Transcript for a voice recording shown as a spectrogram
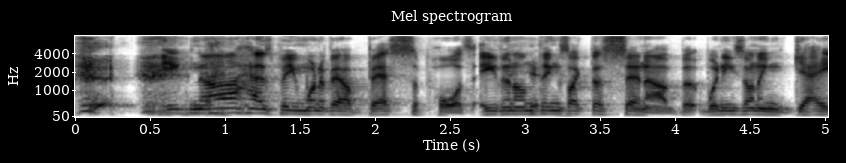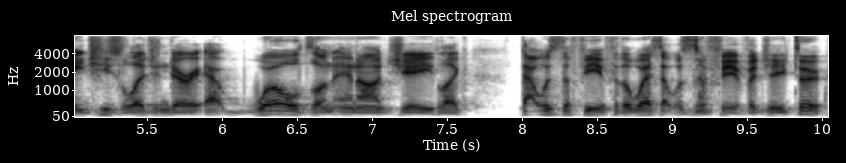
Ignar has been one of our best supports, even on things like the Senna. But when he's on Engage, he's legendary. At Worlds on NRG, like that was the fear for the West. That was the fear for G2.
